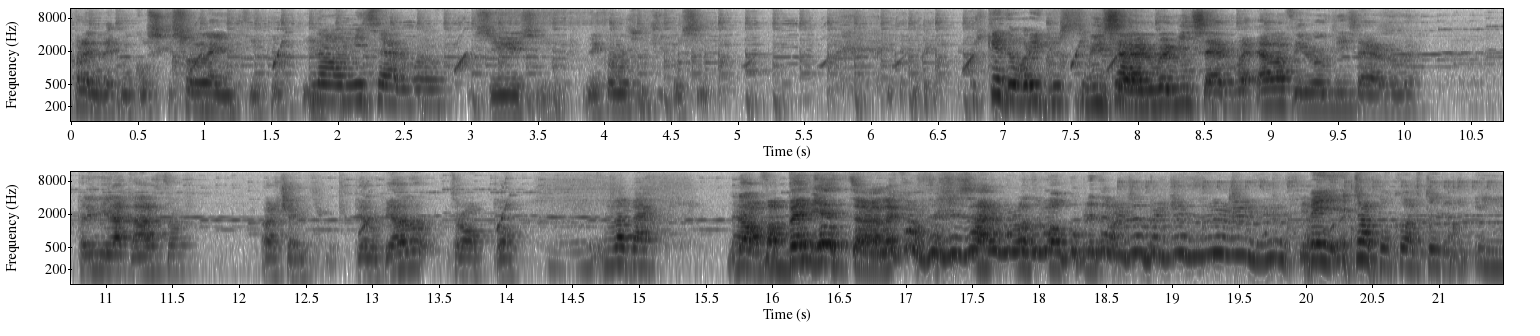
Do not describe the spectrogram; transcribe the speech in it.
Prendere quei cosi che sono lenti. questi- No, mi servono. Sì, sì, dicono tutti così. Perché dovrei giustificare? Mi serve, mi serve e alla fine non ti serve. Prendi la carta al centro. Piano piano, troppo. Mm, Vabbè. No, vabbè, niente, le carte ci servono, devo completare il 100%. Beh, è troppo corto il, il-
